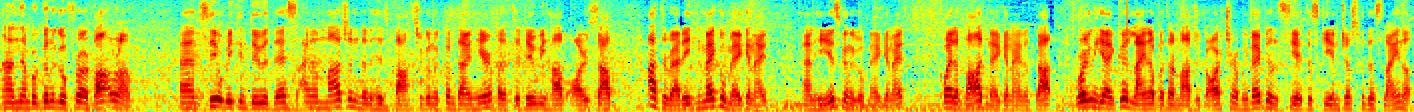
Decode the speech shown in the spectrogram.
And then we're going to go for our Battle Ram. And see what we can do with this. I imagine that his bats are going to come down here, but if they do, we have our Zap at the ready. He might go Mega Knight, and he is going to go Mega Knight. Quite a bad Mega Knight at that. We're going to get a good lineup with our Magic Archer, we might be able to see out this game just with this lineup.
